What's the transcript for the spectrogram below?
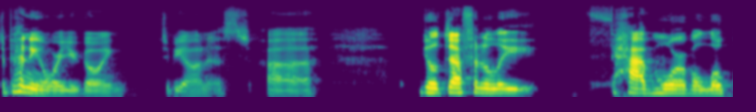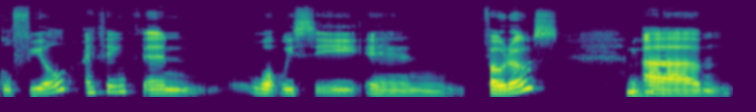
depending on where you're going, to be honest, uh, you'll definitely have more of a local feel, I think, than what we see in photos. mhm. Um,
